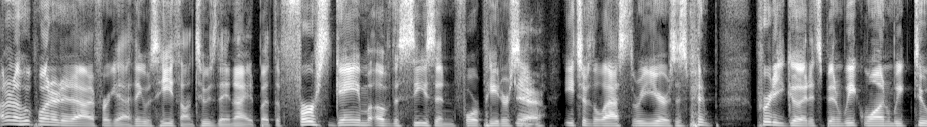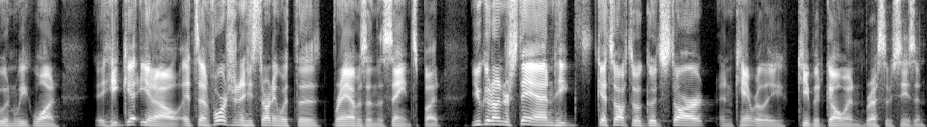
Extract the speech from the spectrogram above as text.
I don't know who pointed it out. I forget. I think it was Heath on Tuesday night. But the first game of the season for Peterson, Yeah. each of the last three years, has been pretty good. It's been week one, week two, and week one. He get you know, it's unfortunate he's starting with the Rams and the Saints, but you could understand he gets off to a good start and can't really keep it going rest of the season.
